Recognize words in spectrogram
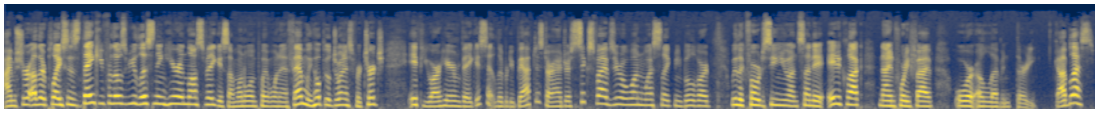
I'm sure other places. Thank you for those of you listening here in Las Vegas on 101.1 FM. We hope you'll join us for church if you are here in Vegas at Liberty Baptist. Our address 6501 West Lake Mead Boulevard. We look forward to seeing you on Sunday at 8 o'clock, 945, or 1130. God bless.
